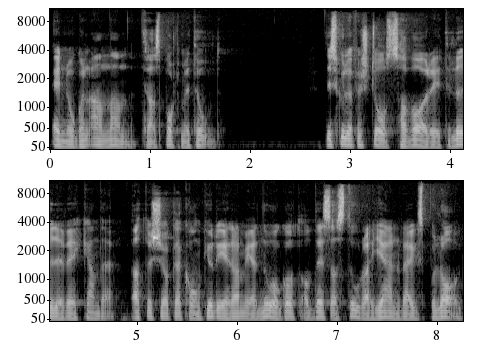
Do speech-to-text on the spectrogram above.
än någon annan transportmetod. Det skulle förstås ha varit löjeväckande att försöka konkurrera med något av dessa stora järnvägsbolag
